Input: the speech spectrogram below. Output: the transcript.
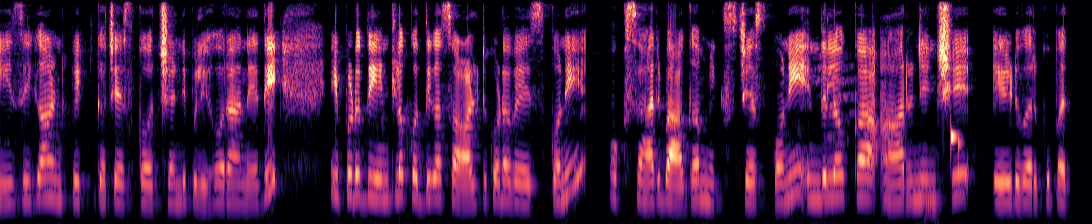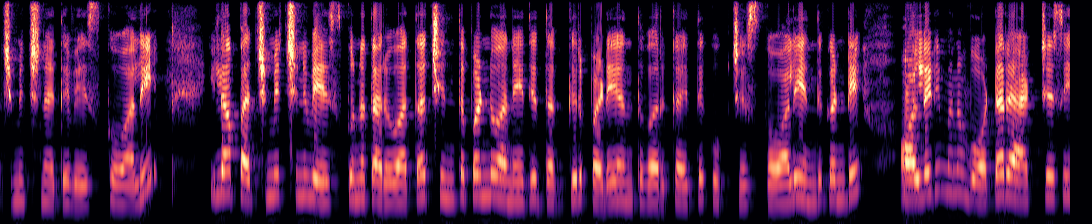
ఈజీగా అండ్ క్విక్గా చేసుకోవచ్చండి పులిహోర అనేది. ఇప్పుడు దీంట్లో కొద్దిగా సాల్ట్ కూడా వేసుకొని ఒకసారి బాగా మిక్స్ చేసుకొని ఇందులో ఒక ఆరు నుంచి ఏడు వరకు పచ్చిమిర్చిని అయితే వేసుకోవాలి. ఇలా పచ్చిమిర్చిని వేసుకున్న తర్వాత చింతపండు అనేది దగ్గర పడేంత వరకు అయితే కుక్ చేసుకోవాలి. ఎందుకంటే ఆల్రెడీ మనం వాటర్ యాడ్ చేసి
